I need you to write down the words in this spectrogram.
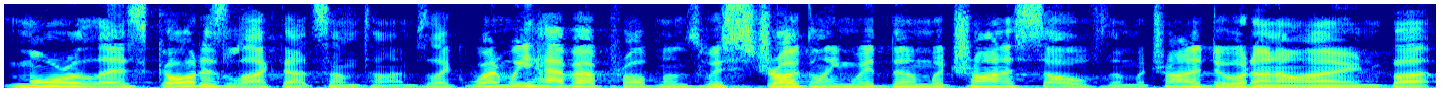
more or less, God is like that sometimes. Like when we have our problems, we're struggling with them, we're trying to solve them, we're trying to do it on our own. But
